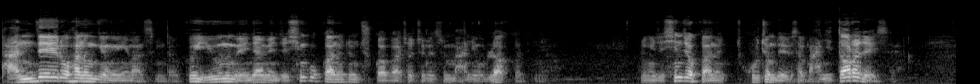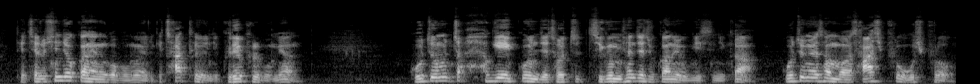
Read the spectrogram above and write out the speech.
반대로 하는 경향이 많습니다. 그 이유는 왜냐하면 이제 신고가는 좀 주가가 저점에서 좀 많이 올라갔거든요. 그리고 이제 신저가는 고점 대비해서 많이 떨어져 있어요. 대체로 신저가 내는 거 보면 이렇게 차트 이제 그래프를 보면 고점은 저기에 있고 이제 저 지금 현재 주가는 여기 있으니까 고점에서 뭐 40% 50%뭐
